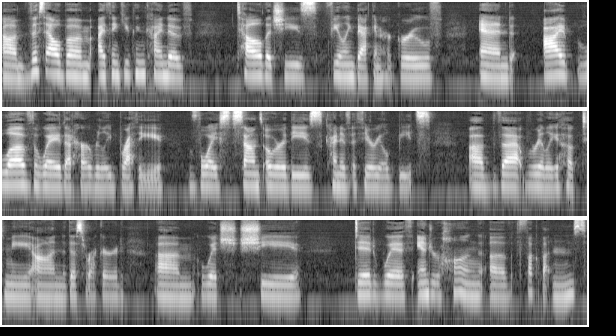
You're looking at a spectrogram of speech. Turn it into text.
Um, this album, I think you can kind of tell that she's feeling back in her groove. And I love the way that her really breathy voice sounds over these kind of ethereal beats. Uh, that really hooked me on this record, um, which she did with Andrew Hung of Fuck Buttons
